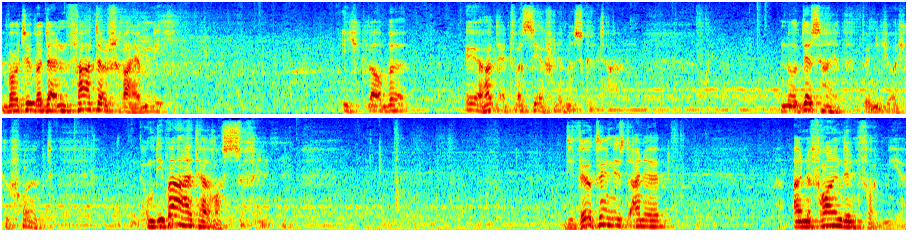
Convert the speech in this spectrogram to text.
wollte über deinen Vater schreiben. Ich. Ich glaube, er hat etwas sehr Schlimmes getan. Nur deshalb bin ich euch gefolgt, um die Wahrheit herauszufinden. Die Wirtin ist eine. eine Freundin von mir.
